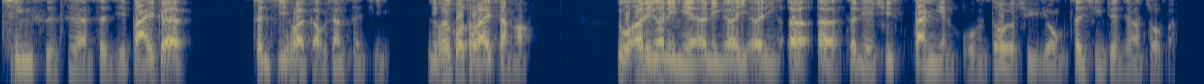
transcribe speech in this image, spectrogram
侵蚀自然政绩，把一个政绩后来搞不像政绩。你回过头来想、哦，如果二零二零年、二零二一、二零二二这连续三年，我们都有去用振兴券这样做法，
